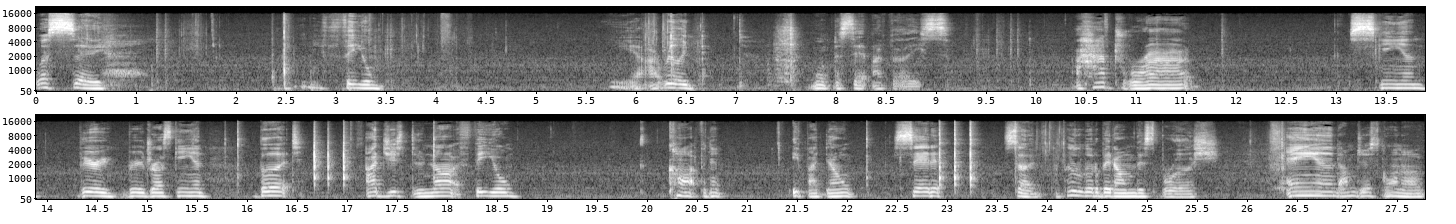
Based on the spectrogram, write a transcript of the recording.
Let's see. Feel. Yeah, I really want to set my face. I have dry skin, very, very dry skin, but I just do not feel confident if I don't set it. So I put a little bit on this brush and I'm just gonna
